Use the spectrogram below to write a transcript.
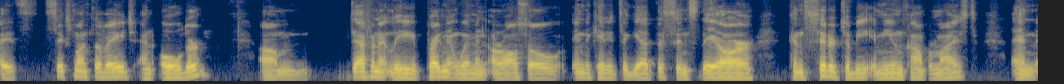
it's six months of age and older. Um, definitely pregnant women are also indicated to get this since they are considered to be immune compromised and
